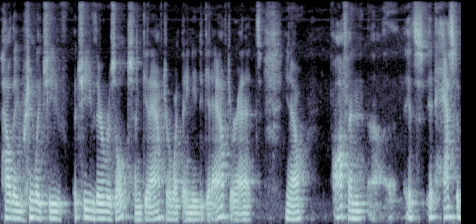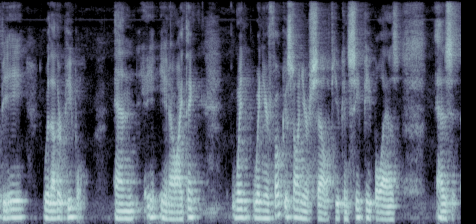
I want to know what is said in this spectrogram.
how they really achieve achieve their results and get after what they need to get after. And it's, you know, often uh, it's it has to be with other people. And you know, I think when when you're focused on yourself, you can see people as as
